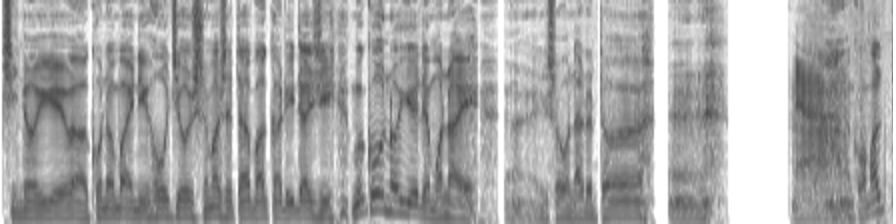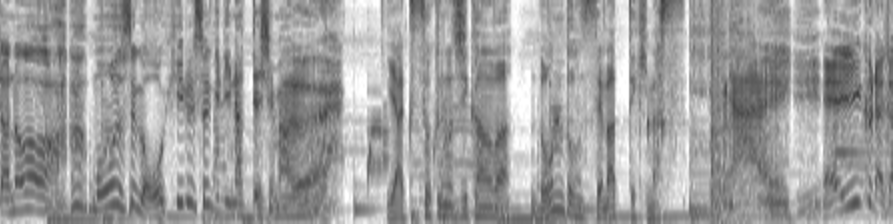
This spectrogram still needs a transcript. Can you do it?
ちの家はこの前に放置を済ませたばかりだし向こうの家でもない、うんそうなると、うん、ああ困ったの。もうすぐお昼過ぎになってしまう。約束の時間はどんどん迫ってきます。はい。えいくら考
